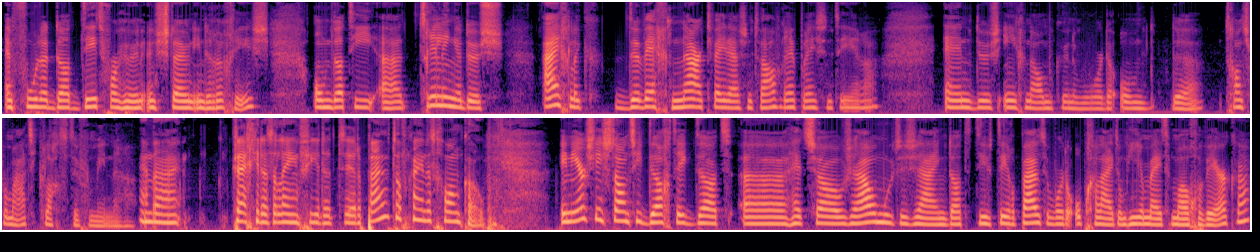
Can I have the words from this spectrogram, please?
En voelen dat dit voor hun een steun in de rug is. Omdat die eh, trillingen dus eigenlijk de weg naar 2012 representeren. En dus ingenomen kunnen worden om de transformatieklachten te verminderen. En waar krijg je dat alleen via de therapeut of kan je dat gewoon kopen? In eerste instantie dacht ik dat eh, het zo zou moeten zijn dat die therapeuten worden opgeleid om hiermee te mogen werken.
